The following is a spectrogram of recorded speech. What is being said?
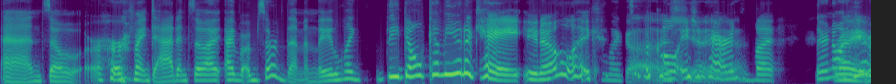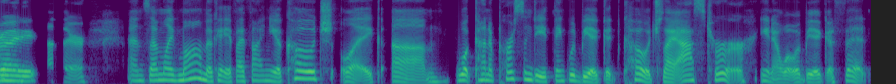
and so her, my dad. And so I, I've observed them and they like they don't communicate, you know, Oh like my typical. Asian Yeah, parents, yeah. but they're not Right, hearing right. there. And so I'm like, Mom, okay, if I find you a coach, like, um, what kind of person do you think would be a good coach? So I asked her, you know, what would be a good fit.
